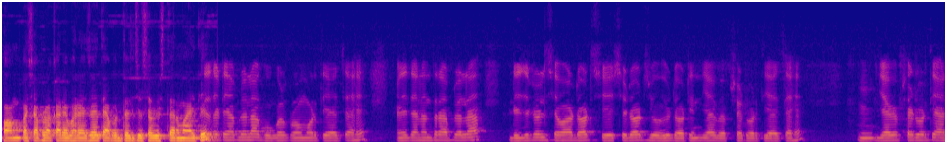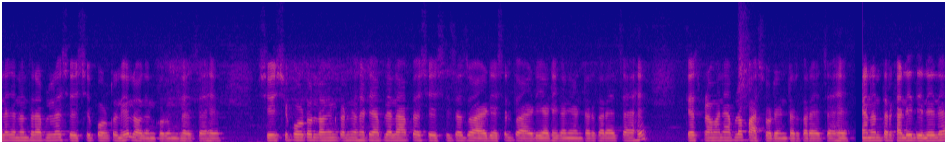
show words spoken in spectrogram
फॉर्म कशा प्रकारे भरायचा आहे त्याबद्दलची सविस्तर माहिती. त्यासाठी आपल्याला गुगल क्रोमवरती यायचं आहे आणि त्यानंतर आपल्याला digital Seva dot C S C dot G O V dot in या वेबसाईटवरती यायचं आहे. या वेबसाईटवरती आल्याच्यानंतर आपल्याला सी एस सी पोर्टल हे लॉग इन करून घ्यायचं आहे. C S C portal log in करण्यासाठी आपल्याला आपला सी एस सीचा जो आय डी असेल तो आय डी या ठिकाणी एंटर करायचा आहे. त्याचप्रमाणे आपला पासवर्ड एंटर करायचा आहे. त्यानंतर खाली दिलेल्या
